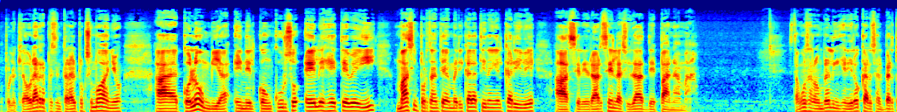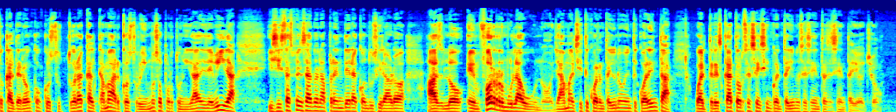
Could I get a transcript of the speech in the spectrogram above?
por lo que ahora representará el próximo año a Colombia en el concurso LGTBI más importante de América Latina y el Caribe a celebrarse en la ciudad de Panamá. Estamos a nombre del ingeniero Carlos Alberto Calderón con Constructora Calcamar. Construimos oportunidades de vida. Y si estás pensando en aprender a conducir ahora, hazlo en Fórmula 1. Llama al 741-2040 o al 314-651-6068.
